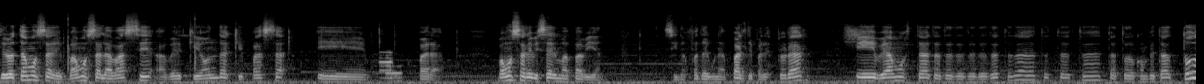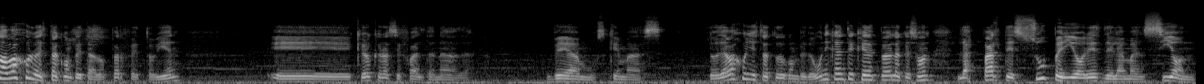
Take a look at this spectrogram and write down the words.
Derrotamos a... Vamos a la base a ver qué onda, qué pasa. Eh, para. Vamos a revisar el mapa bien. Si nos falta alguna parte para explorar. Eh, veamos, está, todo completado. Todo abajo lo está completado. Perfecto, bien. Eh, creo que no hace falta nada. Veamos, ¿qué más? Lo de abajo ya está todo completo. Únicamente queda explorar lo que son las partes superiores de la mansión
